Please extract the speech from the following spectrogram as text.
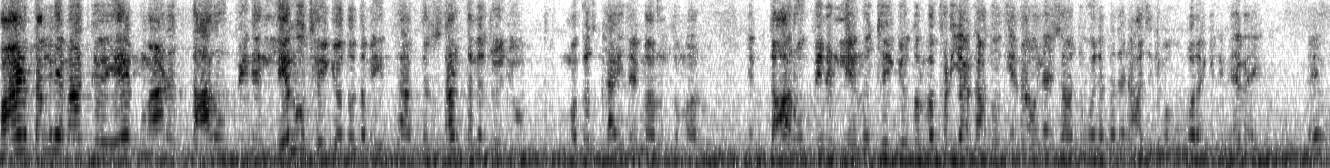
પણ તમને વાત કહ્યું એક માણસ દારૂ પીને લેલું થઈ ગયો તો તમે ઇતના દર્શાંત તમે જોજો. મગજ ખાઈ જાય મારું ને તમારું. એક દારૂ પીને લેલું થઈ ગયો તો લખડિયા ખાતો, એના ઓલા સાધુ ઓલા બધાને હાજરીમાં ઊભો રાખીને એ ભાઈ એવું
